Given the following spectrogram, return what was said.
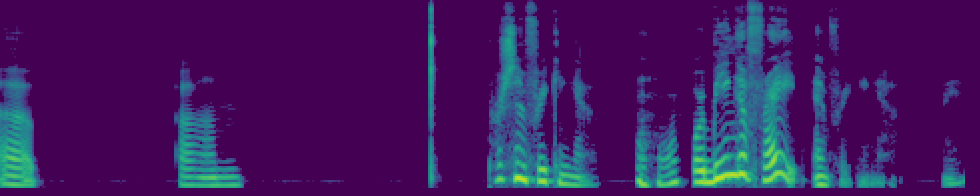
a um, person freaking out mm-hmm. or being afraid and freaking out, right?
